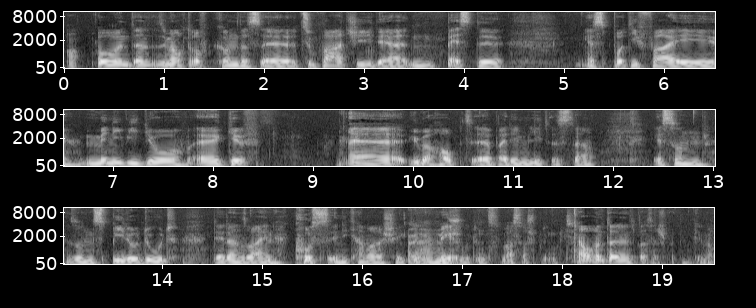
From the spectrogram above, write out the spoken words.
Oh. Und dann sind wir auch drauf gekommen, dass äh, Tsubachi der beste Spotify Mini-Video äh, GIF äh, überhaupt äh, bei dem Lied ist. Da ist so ein, so ein Speedo-Dude, der dann so einen Kuss in die Kamera schickt. Mega gut. ins Wasser springt. Oh, und dann ins Wasser springt, genau.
